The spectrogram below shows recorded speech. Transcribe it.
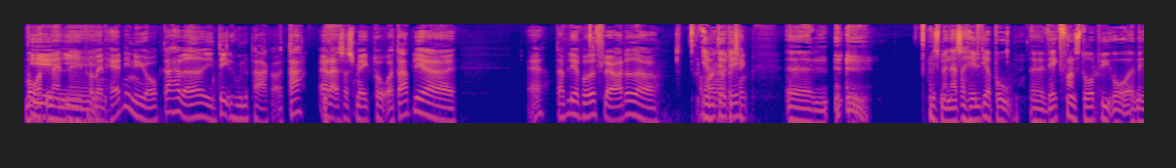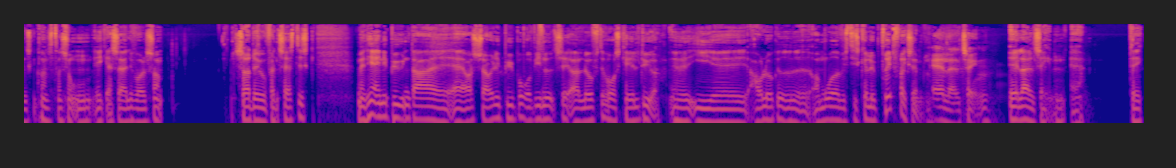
Hvor i, man, i, øh, på Manhattan i New York, der har været en del hundeparker, og der er der altså smæk på, og der bliver, ja, der bliver både flørtet og, og Jamen, det er jo det. ting. Øh, hvis man er så heldig at bo øh, væk fra en stor by, hvor øh, menneskekoncentrationen ikke er særlig voldsom, så er det jo fantastisk. Men herinde i byen, der øh, er også sørgelige byboere. Vi er nødt til at lufte vores kæledyr øh, i øh, aflukkede områder, hvis de skal løbe frit, for eksempel. Alle altanen. Eller altanen, ja. Det,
